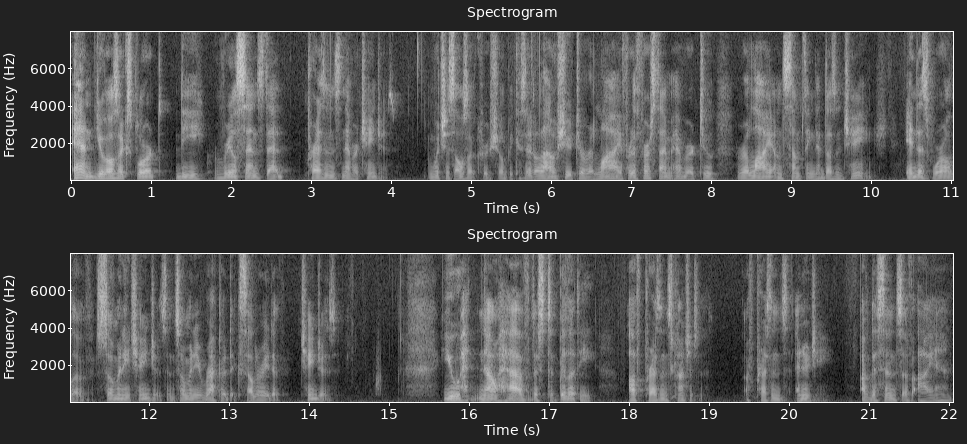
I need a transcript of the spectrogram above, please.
And you've also explored the real sense that presence never changes, which is also crucial because it allows you to rely, for the first time ever, to rely on something that doesn't change in this world of so many changes and so many rapid accelerative changes. You now have the stability of presence consciousness, of presence energy, of the sense of I am.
